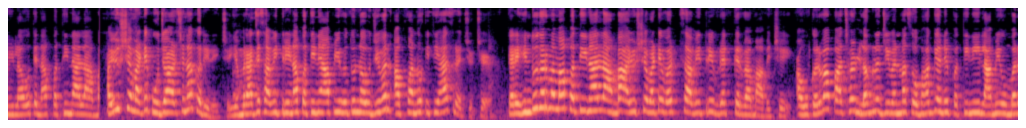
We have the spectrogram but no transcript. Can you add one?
મહિલાઓ તેના પતિના લાંબા આયુષ્ય માટે પૂજા અર્ચના કરી રહી છે. યમરાજે સાવિત્રીના પતિને આપ્યું હતું નવજીવન આપવાનો ઇતિહાસ રચ્યો છે. ત્યારે હિન્દુ ધર્મમાં પતિના લાંબા આયુષ્ય માટે વટ સાવિત્રી વ્રત કરવામાં આવે છે. આવું કરવા પાછળ લગ્ન જીવનમાં સૌભાગ્ય અને પતિની લાંબી ઉંમર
